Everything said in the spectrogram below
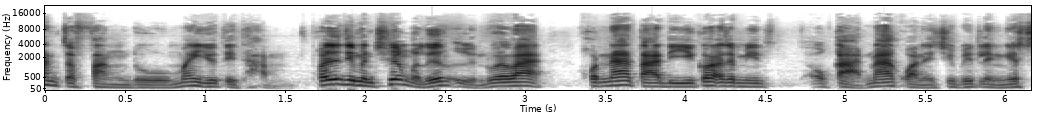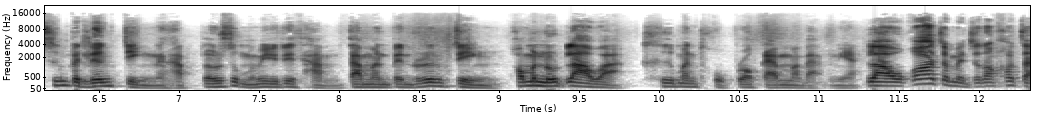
มันจะฟังดูไม่ยุติธรรม เพราะจริงๆมันเชื่อมกับเรื่องอื่นด้วยว่า คนหน้าตาดีก็อาจจะมีโอกาสมากกว่าในชีวิตอะไรเงี้ยซึ่งเป็นเรื่องจริงนะครับเรารู้สึกมันไม่ยุติธรรมแต่มันเป็นเรื่องจริง เพราะมนุษย์เราอะคือมันถูกโปรแกรมมาแบบเนี้ยเราก็จะเป็นจะต้องเข้าใจ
